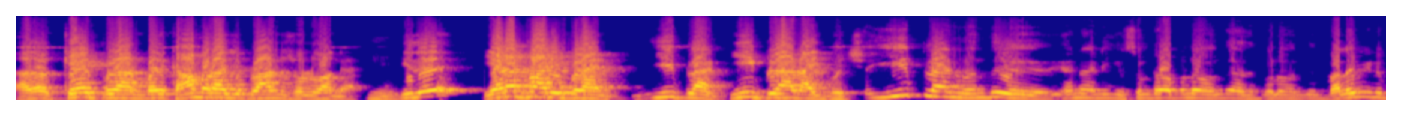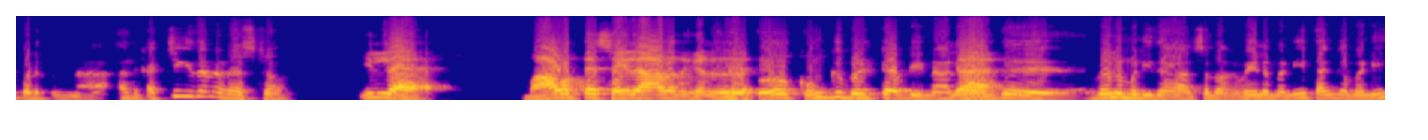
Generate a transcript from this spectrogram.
அதாவது கே பிளான் மாதிரி காமராஜ் பிளான் சொல்லுவாங்க. இது Edappadi plan E plan E plan ஆகி போச்சு. இ பிளான் வந்து ஏன்னா நீங்க சொல்றாப்புல வந்து அது போல வந்து பலவீனப்படுத்தும்னா அது கட்சிக்கு தானே நஷ்டம்? இல்ல. மாவட்ட செயலாளர்கள் இப்போ கொங்கு பெல்ட் அப்படின்னாலே. வந்து வேலுமணி தான் சொல்லுவாங்க. வேலுமணி தங்கமணி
